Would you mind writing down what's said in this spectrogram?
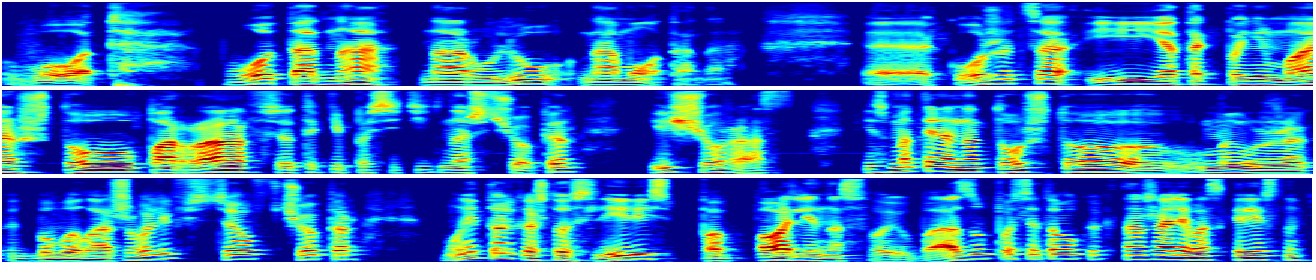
Вот. Вот одна на рулю намотана. Э, кожица. И я так понимаю, что пора все-таки посетить наш чоппер еще раз. Несмотря на то, что мы уже как бы вылаживали все в чоппер, мы только что слились, попали на свою базу после того, как нажали воскреснуть.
